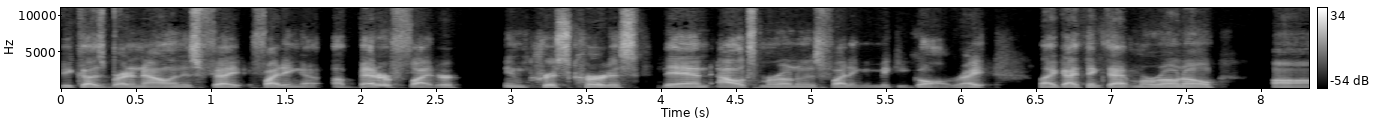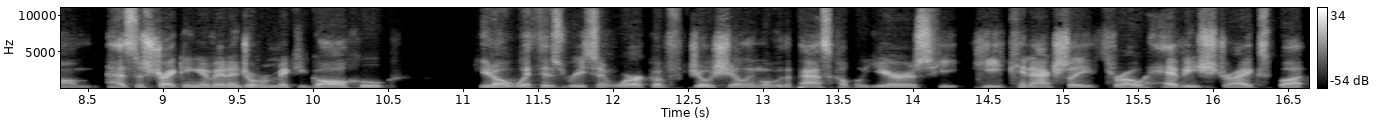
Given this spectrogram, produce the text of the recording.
because Brendan Allen is fight, fighting a, a better fighter in Chris Curtis than Alex Morono is fighting in Mickey Gall, right? Like I think that Morono um, has the striking advantage over Mickey Gall, who, you know, with his recent work of Joe Schilling over the past couple years, he he can actually throw heavy strikes, but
